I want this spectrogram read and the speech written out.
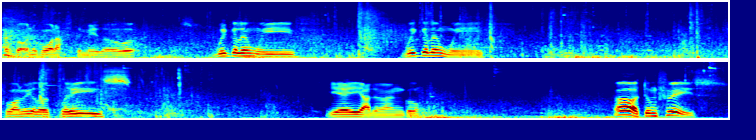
I've got another one after me though, look. Wiggle and weave. Wiggle and weave. Come on, reload, please. Yeah, he had an angle. Oh, Dumfries.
